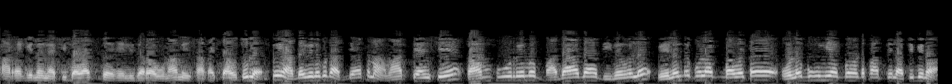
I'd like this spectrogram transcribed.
අරගෙන නැති බවත් හෙළිදරව් වුණා මේ සාකච්ඡාව තුළ. මේ අද වෙනකොට අධ්‍යාපන අමාත්‍යාංශය සම්පූර්ණයෙන්ම බදාදා දිනවල වෙළඳ පොළක් බවට ඔළ භූමියක් බවට පත් වෙලා තිබෙනවා.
